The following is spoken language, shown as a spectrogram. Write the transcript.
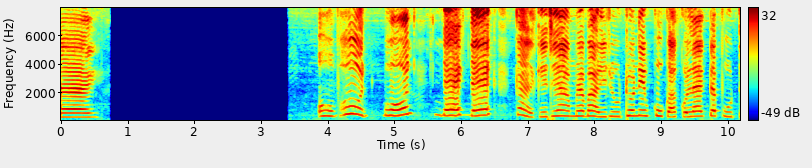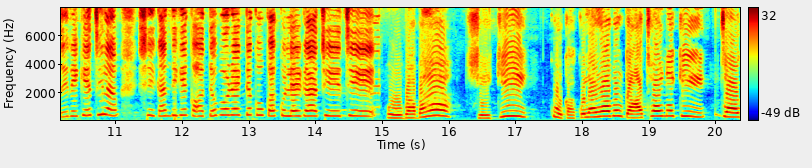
দেয়। ও দেখ কালকে যে আমরা বাড়ির উঠোনে কোকা কোলা একটা পুঁতে রেখেছিলাম সেখান থেকে কত বড় একটা কোকা কোলার গাছ হয়েছে। ও বাবা সে কি? কোকা কোলার আবার গাছ হয় নাকি? যাক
